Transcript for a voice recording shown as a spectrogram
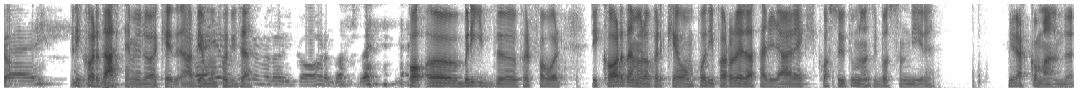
okay. io... Ricordatemelo, è eh, che abbiamo eh, un po' di... se me lo ricordo, aspetta. Po uh, Breed, per favore, ricordamelo perché ho un po' di parole da tagliare che qua su YouTube non si possono dire. Mi raccomando.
